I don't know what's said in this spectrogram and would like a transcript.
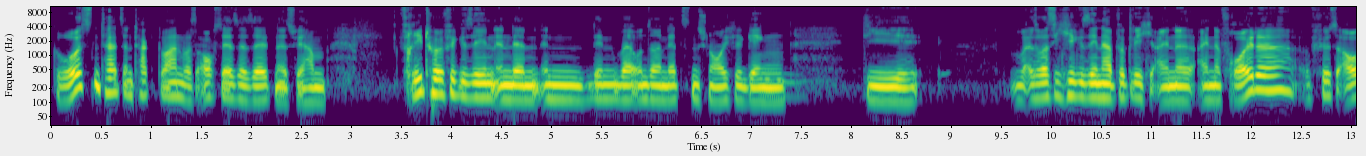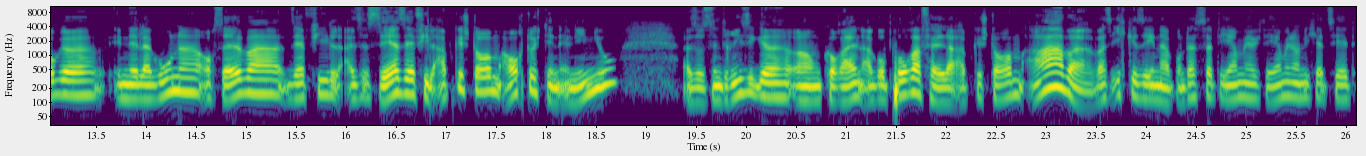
größtenteils intakt waren, was auch sehr, sehr selten ist. Wir haben Friedhöfe gesehen in den, in den bei unseren letzten Schnorchelgängen, die also was ich hier gesehen habe, wirklich eine, eine Freude fürs Auge in der Lagune, auch selber sehr viel, also es ist sehr, sehr viel abgestorben, auch durch den El Nino. Also es sind riesige ähm, Korallen-Agropora-Felder abgestorben. Aber was ich gesehen habe, und das hat die Yami, die Yami noch nicht erzählt,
